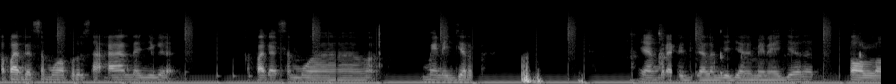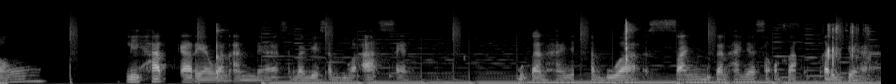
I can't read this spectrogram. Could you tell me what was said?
kepada semua perusahaan dan juga kepada semua manajer yang berada di dalam jajaran manajer, tolong lihat karyawan Anda sebagai sebuah aset, bukan hanya sebuah bukan hanya seorang kerja,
